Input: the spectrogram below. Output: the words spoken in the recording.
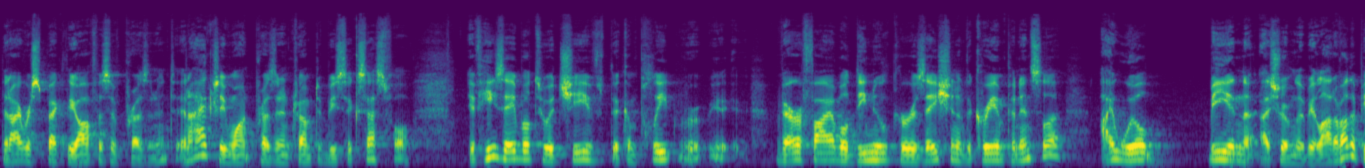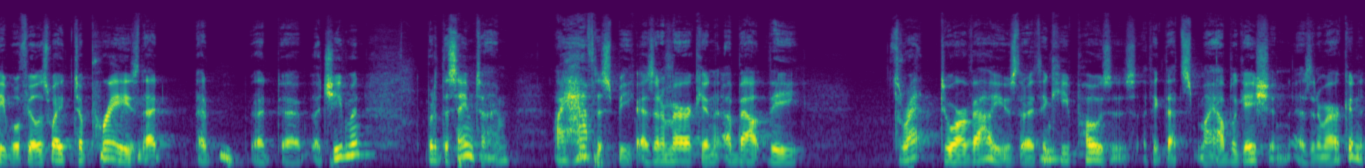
that I respect the office of president, and I actually want President Trump to be successful. If he's able to achieve the complete, uh, verifiable denuclearization of the Korean Peninsula, I will be in the, I assume there'll be a lot of other people who feel this way, to praise that, that, that uh, achievement. But at the same time, I have to speak as an American about the threat to our values that I think he poses. I think that's my obligation as an American.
